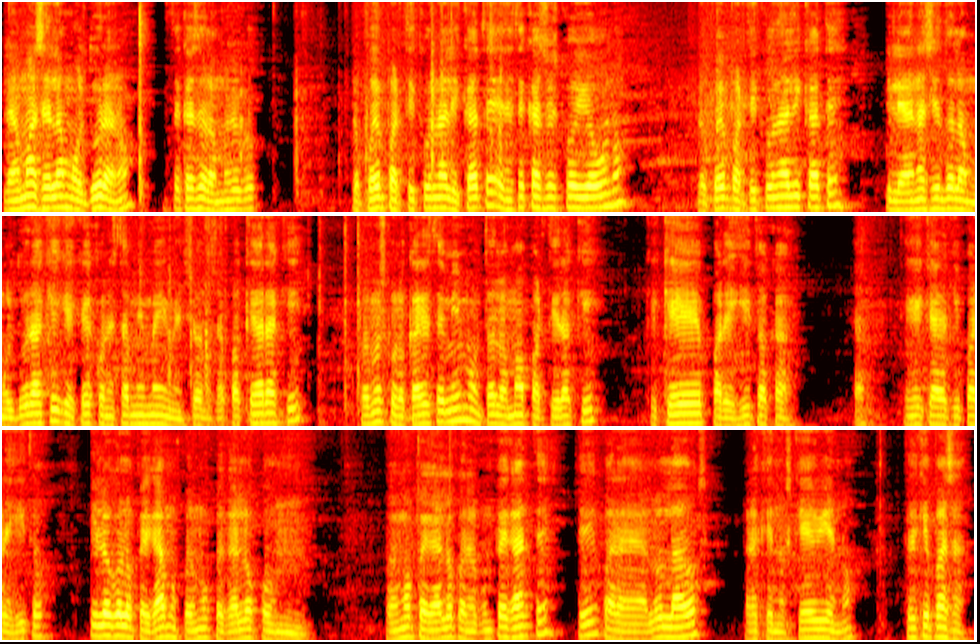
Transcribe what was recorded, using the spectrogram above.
Le vamos a hacer la moldura, ¿no? En este caso lo vamos a hacer, lo pueden partir con un alicate. En este caso escogió uno. Lo pueden partir con un alicate y le van haciendo la moldura aquí que quede con esta misma dimensión. O sea, para quedar aquí, podemos colocar este mismo, entonces lo vamos a partir aquí, que quede parejito acá. Tiene que quedar aquí parejito. Y luego lo pegamos, podemos pegarlo con, podemos pegarlo con algún pegante, ¿sí? Para los lados, para que nos quede bien, ¿no? Entonces, ¿qué pasa?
